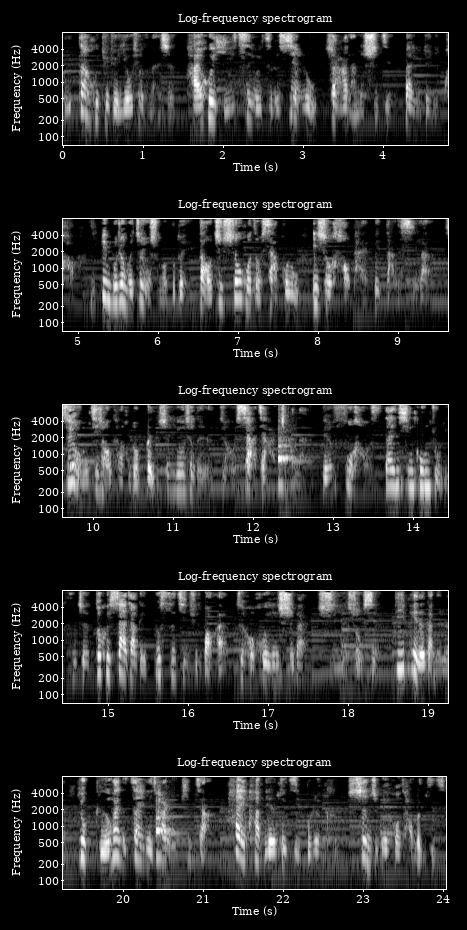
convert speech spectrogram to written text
不但会拒绝优秀的男生，还会一次又一次的陷入渣男的世界。伴侣对你不好，你并不认为这有什么不对，导致生活走下坡路，一手好牌被打得稀烂。所以，我们经常会看到很多本身优秀的人，最后下嫁。连富豪三星公主李富珍都会下嫁给不思进取的保安，最后婚姻失败，事业受限。低配得感的人又格外的在意他人评价，害怕别人对自己不认可，甚至背后讨论自己，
